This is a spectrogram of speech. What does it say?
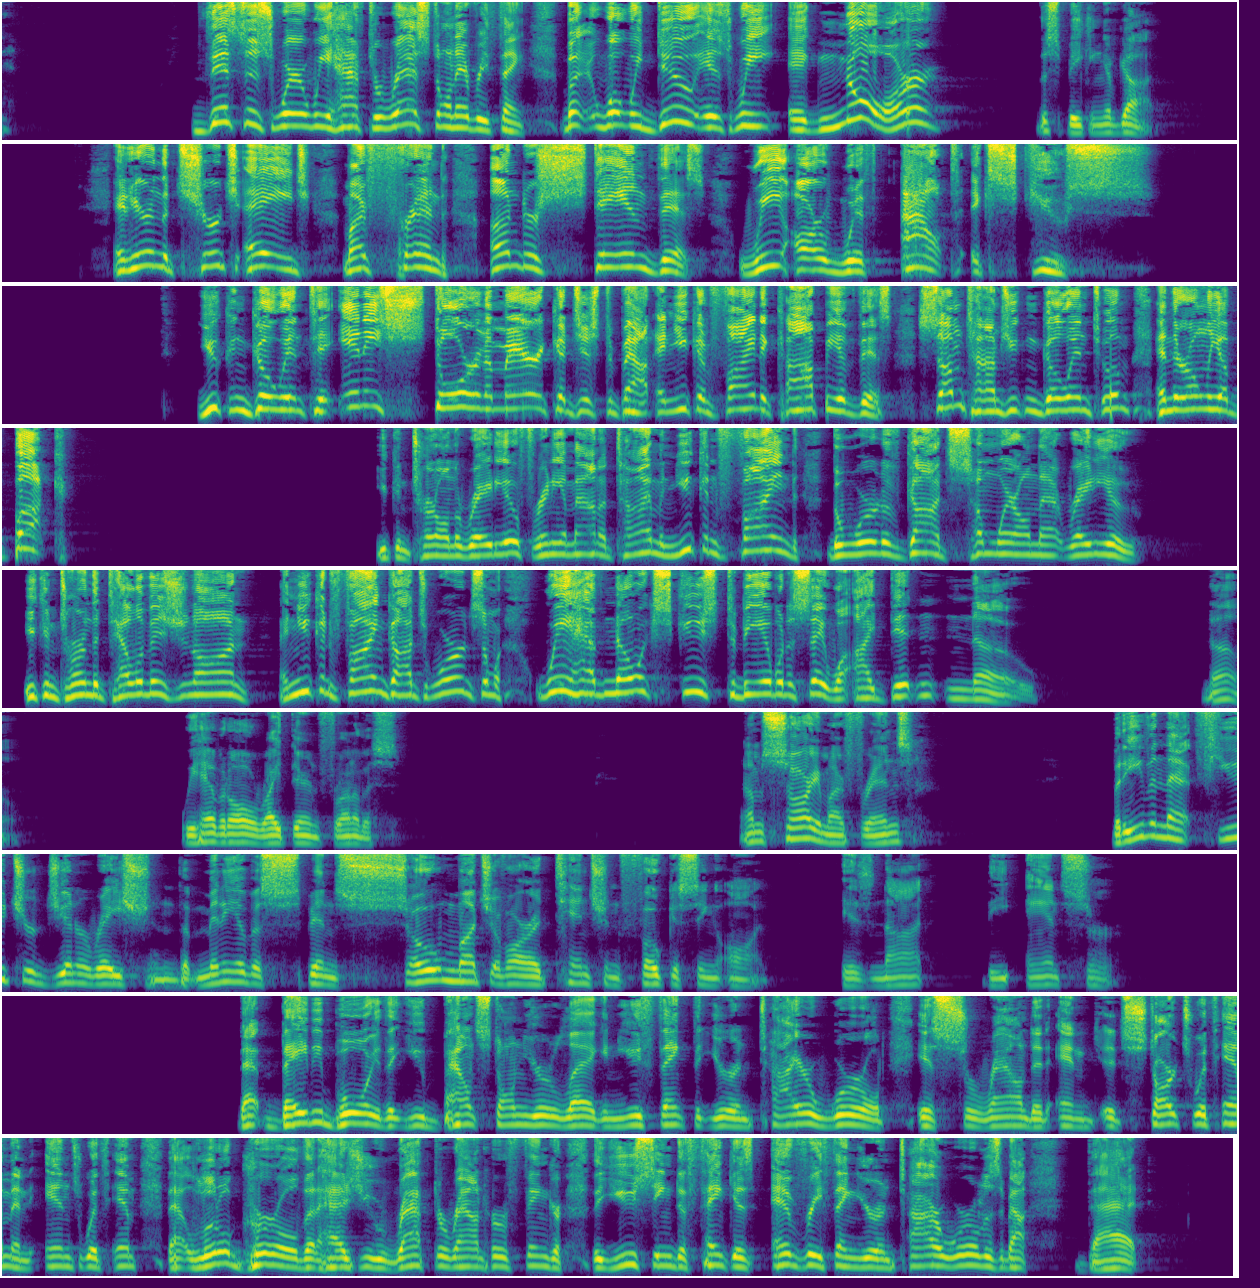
This is where we have to rest on everything. But what we do is we ignore the speaking of God. And here in the church age, my friend, understand this. We are without excuse. You can go into any store in America just about and you can find a copy of this. Sometimes you can go into them and they're only a buck. You can turn on the radio for any amount of time and you can find the Word of God somewhere on that radio. You can turn the television on and you can find God's Word somewhere. We have no excuse to be able to say, well, I didn't know. No. We have it all right there in front of us. I'm sorry, my friends. But even that future generation that many of us spend so much of our attention focusing on is not the answer. That baby boy that you bounced on your leg and you think that your entire world is surrounded and it starts with him and ends with him. That little girl that has you wrapped around her finger that you seem to think is everything your entire world is about. That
